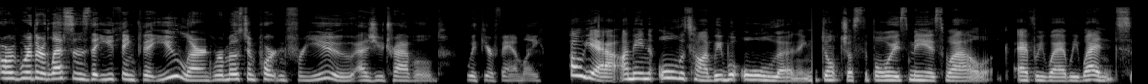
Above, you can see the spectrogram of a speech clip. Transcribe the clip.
Or were there lessons that you think that you learned were most important for you as you traveled with your family? Oh, yeah. I mean, all the time we were all learning, not just the boys, me as well, everywhere we went.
